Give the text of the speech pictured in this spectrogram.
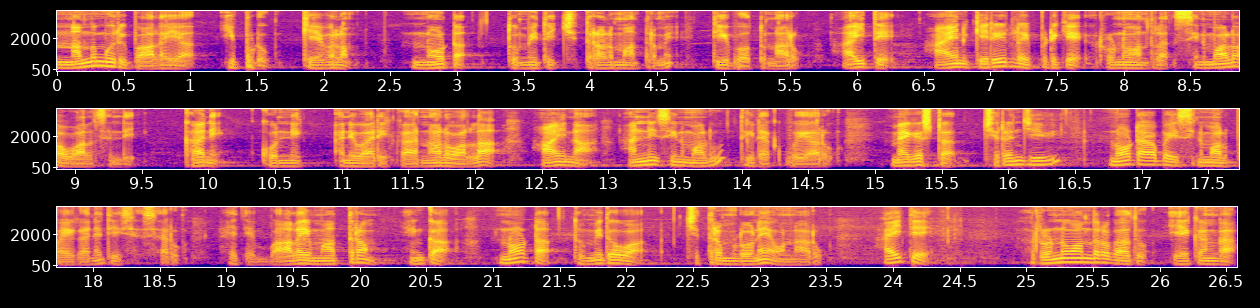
నందమూరి బాలయ్య ఇప్పుడు కేవలం నూట తొమ్మిది చిత్రాలు మాత్రమే తీయబోతున్నారు. అయితే ఆయన కెరీర్లో ఇప్పటికే రెండు వందల సినిమాలు అవ్వాల్సింది. కానీ కొన్ని అనివార్య కారణాల వల్ల ఆయన అన్ని సినిమాలు తీయలేకపోయారు. మెగాస్టార్ చిరంజీవి నూట యాభై సినిమాలు పైగానే తీసేశారు. అయితే బాలయ్య మాత్రం ఇంకా నూట తొమ్మిదవ చిత్రంలోనే ఉన్నారు. అయితే రెండు వందలు కాదు ఏకంగా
